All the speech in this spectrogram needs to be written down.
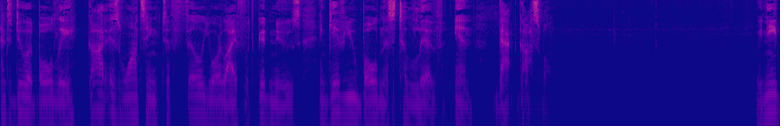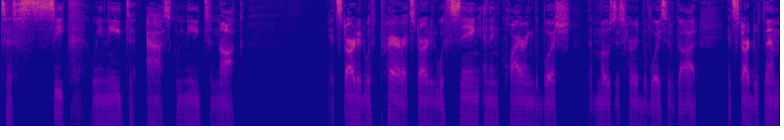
and to do it boldly. God is wanting to fill your life with good news and give you boldness to live in that gospel. We need to seek, we need to ask, we need to knock. It started with prayer, it started with seeing and inquiring the bush that Moses heard the voice of God. It started with them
